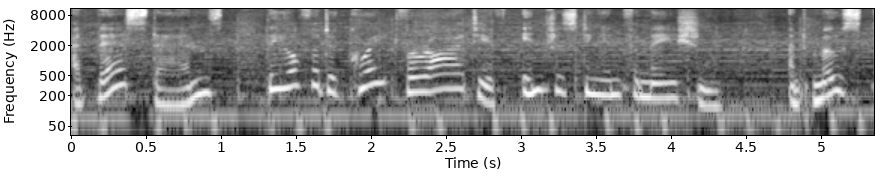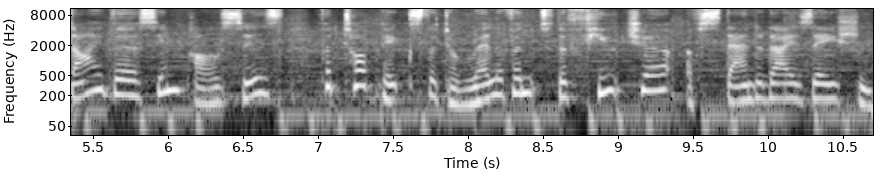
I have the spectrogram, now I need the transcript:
At their stands, they offered a great variety of interesting information and most diverse impulses for topics that are relevant to the future of standardization.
